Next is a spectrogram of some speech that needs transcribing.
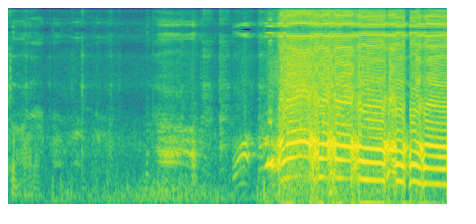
Oh! Jump on him. Oh!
